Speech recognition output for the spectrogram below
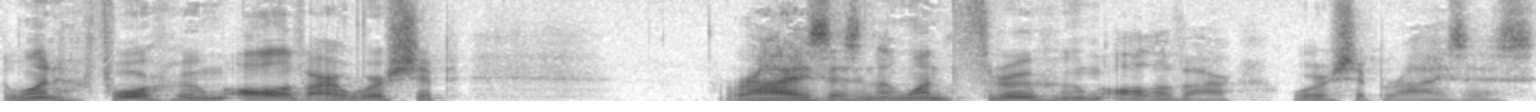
the one for whom all of our worship rises, and the one through whom all of our worship rises.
